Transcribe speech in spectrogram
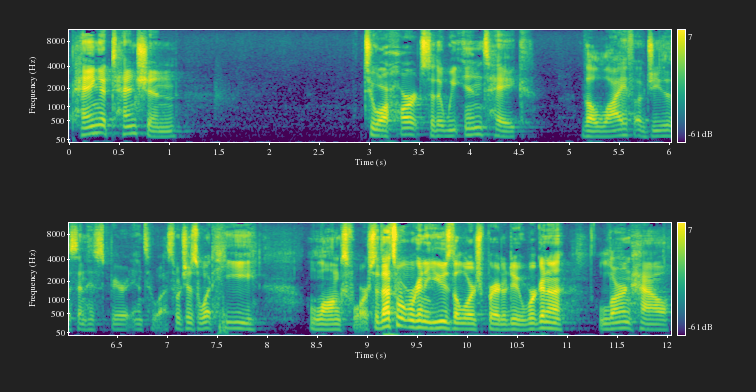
paying attention to our hearts so that we intake the life of Jesus and his spirit into us, which is what he longs for. So that's what we're going to use the Lord's Prayer to do. We're going to learn how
